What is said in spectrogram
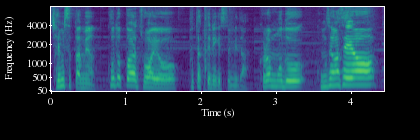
재밌었다면 구독과 좋아요 부탁드리겠습니다. 그럼 모두 공생하세요.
